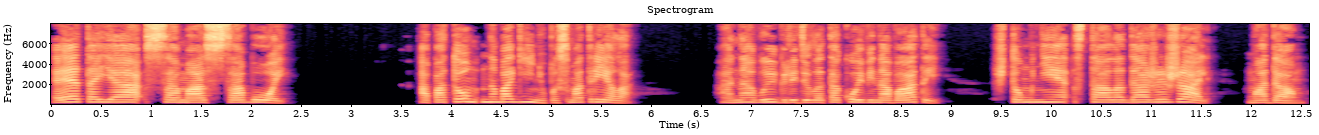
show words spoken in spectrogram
Это я сама с собой. А потом на богиню посмотрела. Она выглядела такой виноватой, что мне стало даже жаль, мадам.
